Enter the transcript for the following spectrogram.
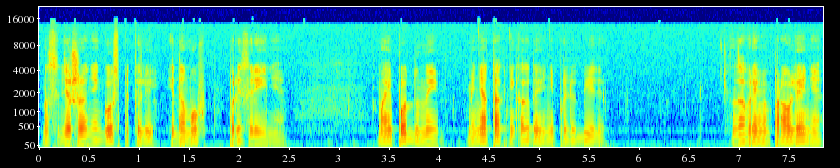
на содержание госпиталей и домов презрения. Мои подданные меня так никогда и не полюбили. За время правления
